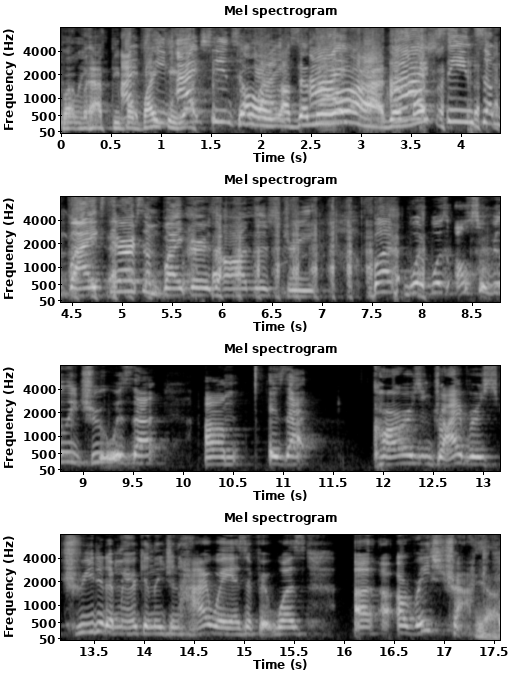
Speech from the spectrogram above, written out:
but have people I've biking. Seen, I've seen some oh, bikes. Then there I've, are. There I've seen some bikes. There are some bikers on the street. But what was also really true is that um, is that cars and drivers treated American Legion Highway as if it was a, a racetrack. Yeah.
